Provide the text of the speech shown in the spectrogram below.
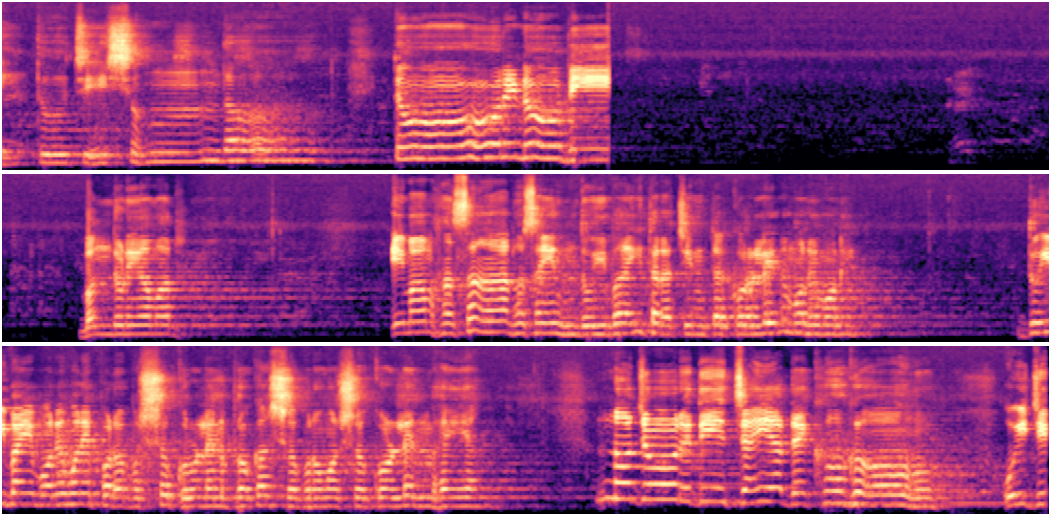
এই তুজি সুন্দর তোর নবী। বন্ধুনি আমার ইমাম হাসান হোসেন দুই ভাই তারা চিন্তা করলেন মনে মনে। দুই ভাই মনে মনে পরামর্শ করলেন, প্রকাশ্য পরামর্শ করলেন, ভাইয়া, নজর দিয়ে চাইয়া দেখো গো, ওই যে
